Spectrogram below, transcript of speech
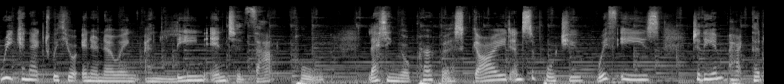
reconnect with your inner knowing, and lean into that pull, letting your purpose guide and support you with ease to the impact that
